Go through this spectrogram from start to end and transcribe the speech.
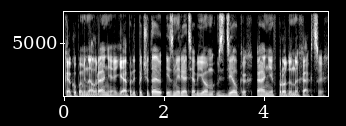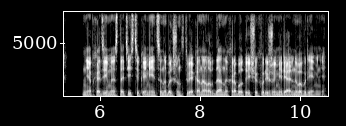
Как упоминал ранее, я предпочитаю измерять объем в сделках, а не в проданных акциях. Необходимая статистика имеется на большинстве каналов данных, работающих в режиме реального времени.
